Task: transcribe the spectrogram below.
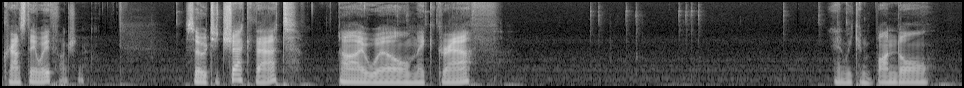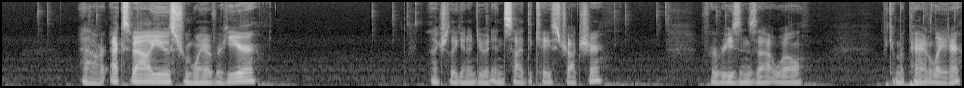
ground state wave function. So to check that, I will make a graph. And we can bundle our x values from way over here. Actually going to do it inside the case structure for reasons that will become apparent later.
